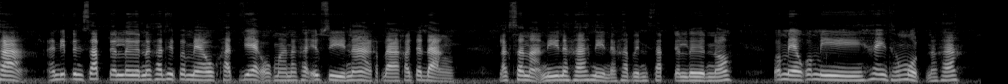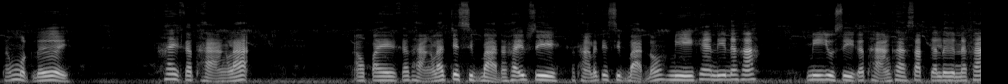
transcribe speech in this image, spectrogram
ค่ะ อันนี้เป็นทรัพย์เจริญนะคะ ที่ป้าแมวคัดแยกออกมานะคะ FC หน้าตาเขาจะดังลักษณะนี้นะคะ นี่นะคะ เป็นทรัพย์เจริญเนาะป้าแมวก็มีให้ทั้งหมดนะคะ ทั้งหมดเลย ให้กระถางละ เอาไปกระถางละ 70 บาทนะคะ FC กระถางละ 70 บาทเนาะมีแค่นี้นะคะ มีอยู่ 4 กระถางค่ะทรัพย์เจริญนะคะ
